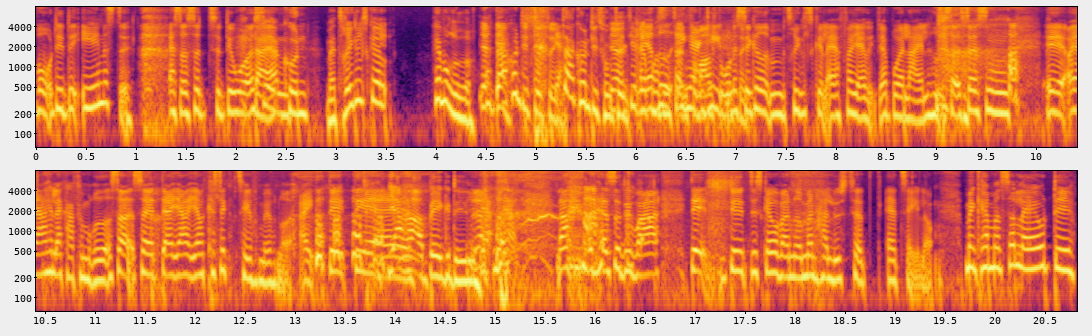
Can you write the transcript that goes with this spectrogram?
hvor det er det eneste. Altså, så, så det er jo også Der er en- kun matrikelskæld, hemorrider. Ja, der er kun de to ting. Der er kun de to Ja, ting. de jeg ved ikke engang helt med sikkerhed, hvad matrikelskæld er, for jeg, jeg bor i lejlighed. Så, så sådan, øh, og jeg har heller ikke haft hemorrider, så, så der, jeg, jeg kan slet ikke tale for mere på noget. Ej, det, det er, Jeg har begge dele. Ja, ja. Nej, men altså, det, var, det, det, det skal jo være noget, man har lyst til at, at tale om. Men kan man så lave det,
